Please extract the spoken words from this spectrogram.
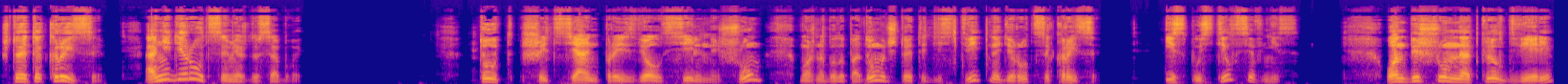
что это крысы? Они дерутся между собой». Тут Шитсянь произвел сильный шум, можно было подумать, что это действительно дерутся крысы, и спустился вниз. Он бесшумно открыл двери,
